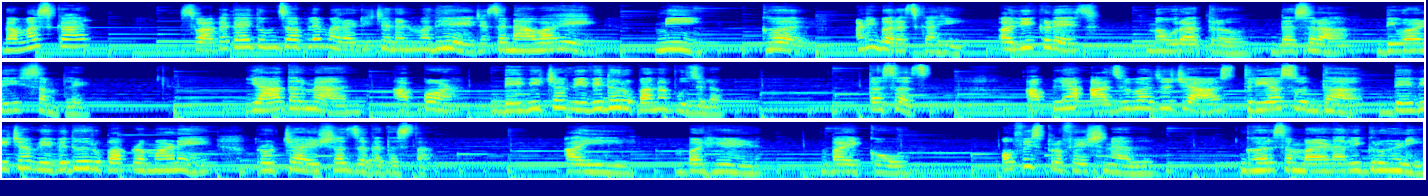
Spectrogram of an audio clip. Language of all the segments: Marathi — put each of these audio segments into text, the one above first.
नमस्कार. स्वागत आहे तुमचं आपल्या मराठी चॅनलमध्ये ज्याचं नाव आहे मी घर आणि बरंच काही. अलीकडेच नवरात्र दसरा दिवाळी संपले. या दरम्यान आपण देवीच्या विविध रूपांना पूजलं. तसंच आपल्या आजूबाजूच्या स्त्रिया सुद्धा देवीच्या विविध रूपाप्रमाणे रोजच्या आयुष्यात जगत असतात. आई बहीण बायको ऑफिस प्रोफेशनल घर सांभाळणारी गृहिणी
